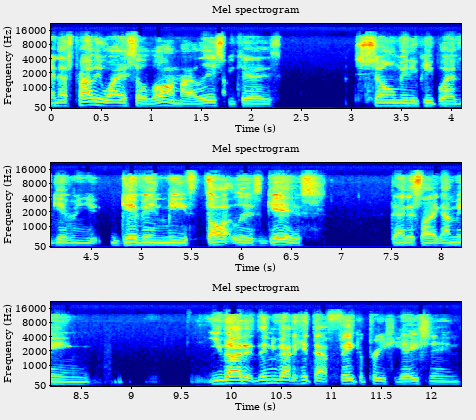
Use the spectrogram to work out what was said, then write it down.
And that's probably why it's so low on my list because so many people have given you given me thoughtless gifts that it's like, I mean, you got it. Then you got to hit that fake appreciation.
